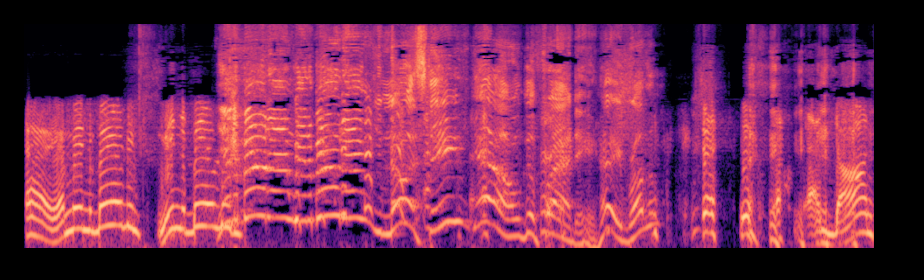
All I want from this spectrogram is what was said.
Hey, I'm in the building. I'm in the building. the building. In the building. You know it, Steve. Yeah, on Good Friday. Hey, brother. I'm Don.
